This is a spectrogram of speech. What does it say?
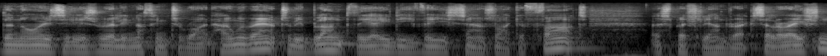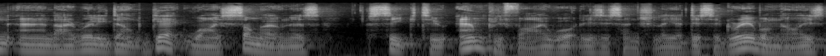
the noise is really nothing to write home about. To be blunt, the ADV sounds like a fart, especially under acceleration, and I really don't get why some owners seek to amplify what is essentially a disagreeable noise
